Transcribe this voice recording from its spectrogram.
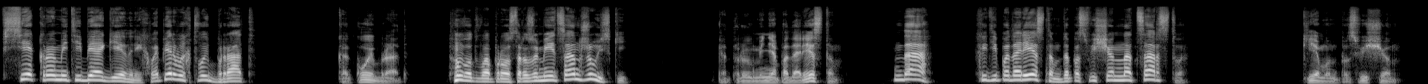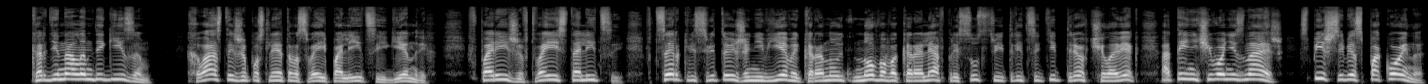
Все, кроме тебя, Генрих. Во-первых, твой брат. Какой брат? Вот вопрос, разумеется, Анжуйский. Который у меня под арестом? Да, хоть и под арестом, да посвящен на царство. Кем он посвящен? Кардиналом де Гизом. Хвастай же после этого своей полиции, Генрих. В Париже, в твоей столице, в церкви Святой Женевьевы коронуют нового короля в присутствии тридцати трех человек, а ты ничего не знаешь, спишь себе спокойно.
